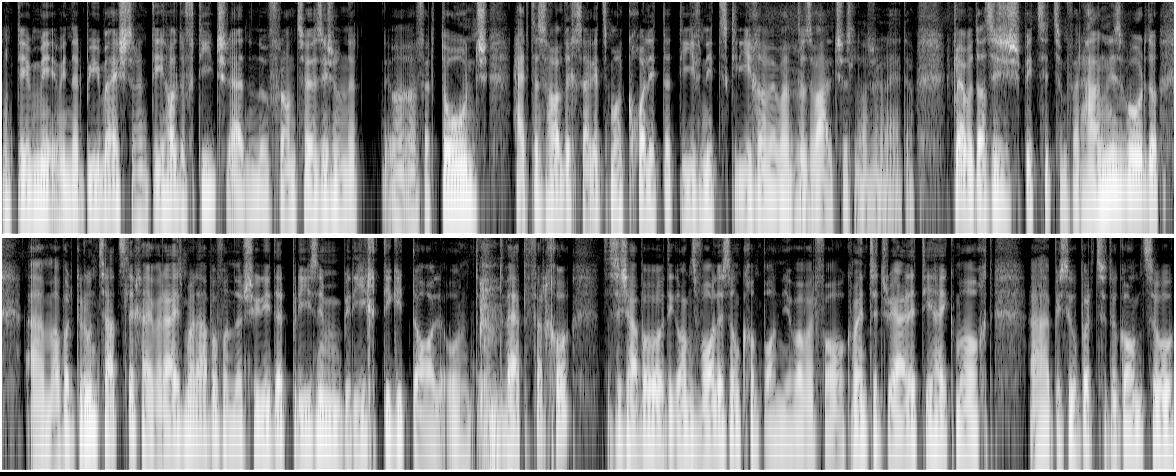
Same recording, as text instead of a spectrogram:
und die mit einer Bühmeister und die halt auf Deutsch reden und auf Französisch und äh, vertonst, hat das halt, ich sage jetzt mal, qualitativ nicht das Gleiche, wenn man mhm. das Welsches reden Ich glaube, das ist ein bisschen zum Verhängnis geworden. Ähm, aber grundsätzlich haben wir einmal eben von der Jury der Preis im Bereich Digital und, und Web bekommen. Das ist eben die ganze Wallis-Kampagne, die wir von Augmented Reality haben gemacht äh, bis über zu dem ganzen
